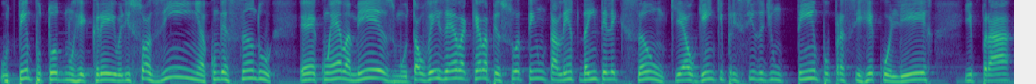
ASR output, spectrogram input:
o tempo todo no recreio ali sozinha, conversando é, com ela mesmo. Talvez ela, aquela pessoa tenha um talento da intelecção, que é alguém que precisa de um tempo para se recolher e para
